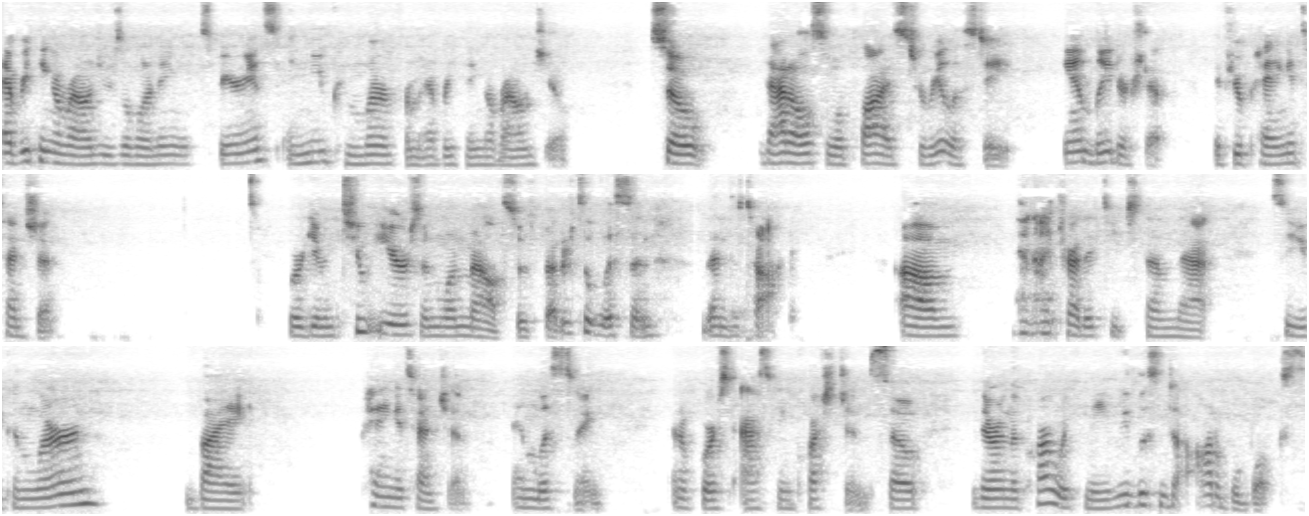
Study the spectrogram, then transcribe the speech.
Everything around you is a learning experience, and you can learn from everything around you. So that also applies to real estate and leadership if you're paying attention. We're given two ears and one mouth, so it's better to listen than to talk. Um, and I try to teach them that. So you can learn by paying attention and listening and of course asking questions. So they're in the car with me. We listen to Audible books.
